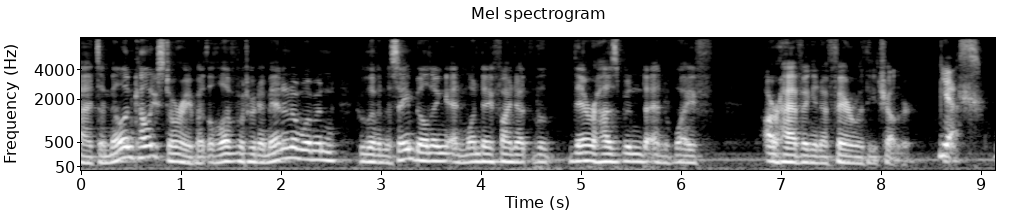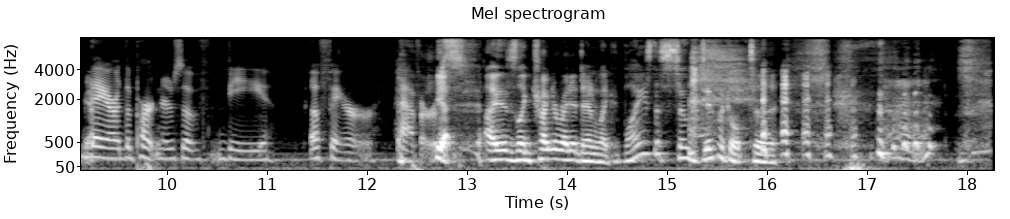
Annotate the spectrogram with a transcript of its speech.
Uh, it's a melancholy story about the love between a man and a woman who live in the same building and one day find out that their husband and wife are having an affair with each other. Yes, yeah. they are the partners of the affair havers. Yeah, I was like trying to write it down. Like, why is this so difficult to?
